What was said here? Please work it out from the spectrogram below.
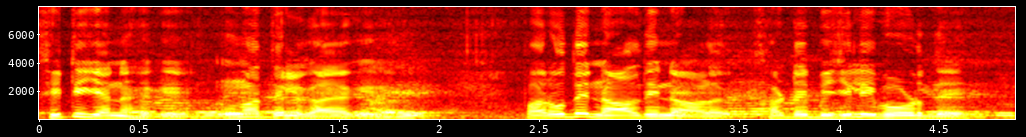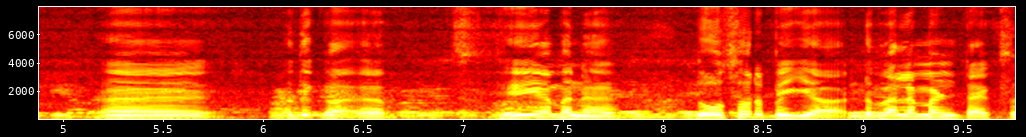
ਸਿਟੀਜ਼ਨ ਹੈਗੇ ਉਹਨਾਂ ਤੇ ਲਗਾਇਆ ਗਿਆ। ਪਰ ਉਹਦੇ ਨਾਲ ਦੀ ਨਾਲ ਸਾਡੇ ਬਿਜਲੀ ਬੋਰਡ ਦੇ ਸੀਐਮ ਨੇ 200 ਰੁਪਈਆ ਡਿਵੈਲਪਮੈਂਟ ਟੈਕਸ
